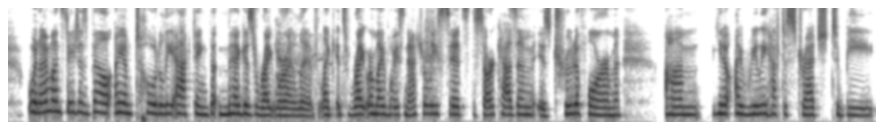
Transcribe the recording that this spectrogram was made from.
when i'm on stage as belle i am totally acting but meg is right where i live. Like it's right where my voice naturally sits. The sarcasm is true to form. Um you know i really have to stretch to be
